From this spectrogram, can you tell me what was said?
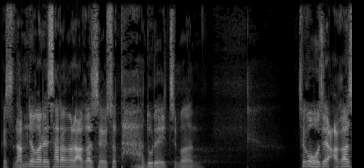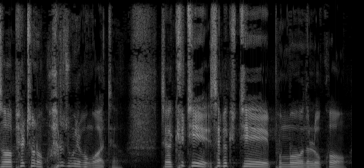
그래서 남녀 간의 사랑을 아가서에서 다 노래했지만 제가 어제 아가서 펼쳐놓고 하루 종일 본 것 같아요. 제가 QT, 새벽 QT 본문을 놓고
